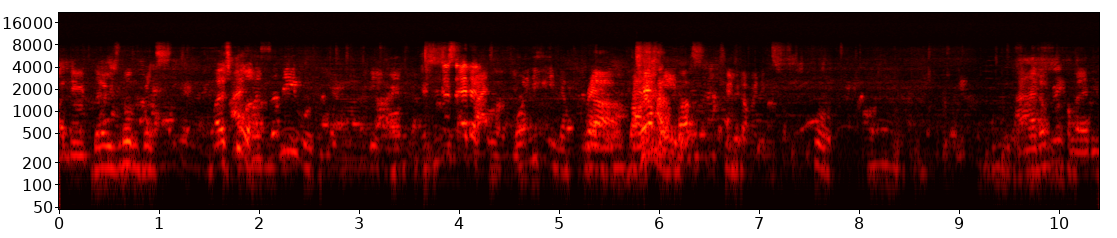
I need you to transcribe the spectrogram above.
oh, There is no difference. But it's I cool. ah. personally would be a bit just added only in the friend. but Change I her mask, change her wedding. I don't play competitive.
